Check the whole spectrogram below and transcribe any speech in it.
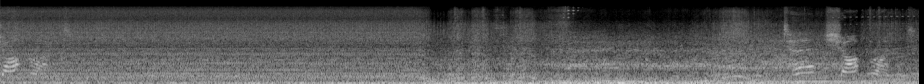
sharp right. Turn sharp right.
